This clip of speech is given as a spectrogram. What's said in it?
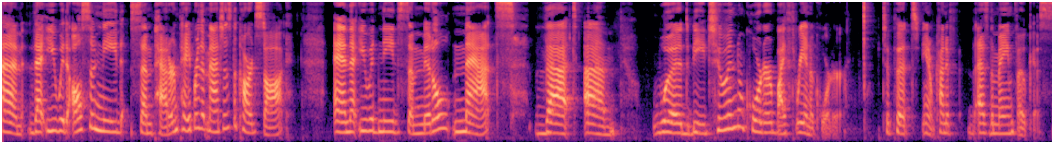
um, that you would also need some pattern paper that matches the cardstock and that you would need some middle mats that um, would be two and a quarter by three and a quarter to put, you know, kind of as the main focus.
